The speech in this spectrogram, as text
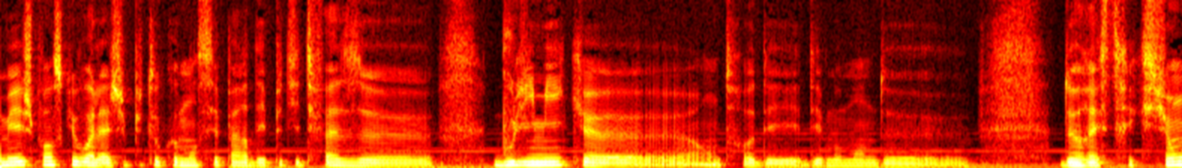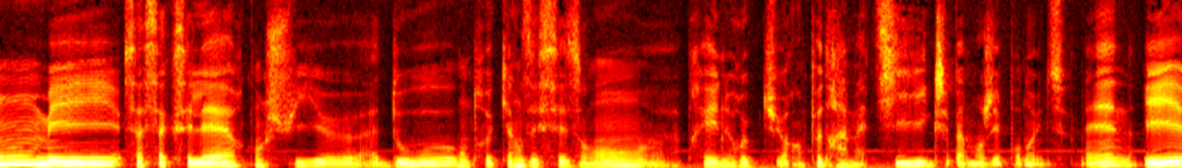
Mais je pense que voilà, j'ai plutôt commencé par des petites phases euh, boulimiques euh, entre des, moments de, restriction, mais ça s'accélère quand je suis euh, ado, entre 15 et 16 ans, après une rupture un peu dramatique, j'ai pas mangé pendant une semaine, et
